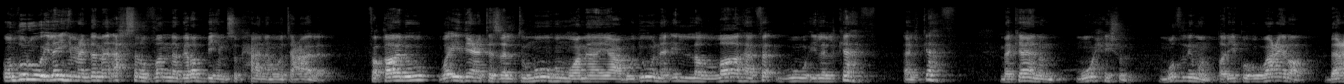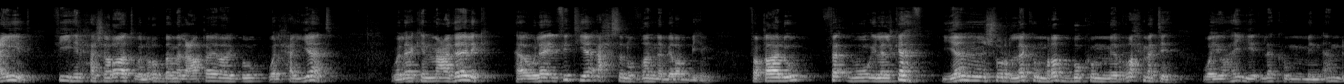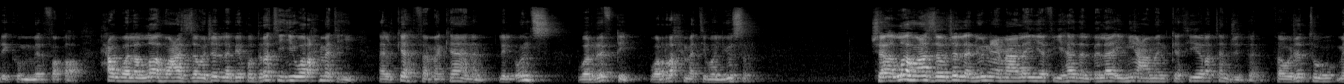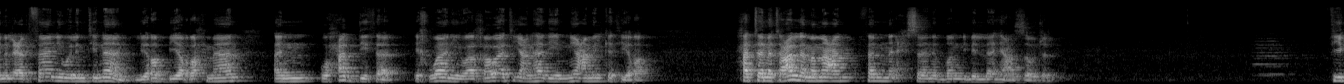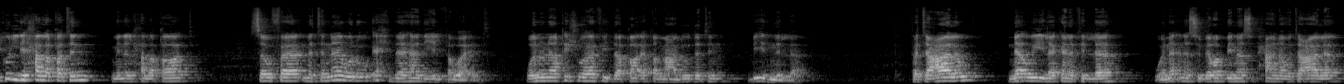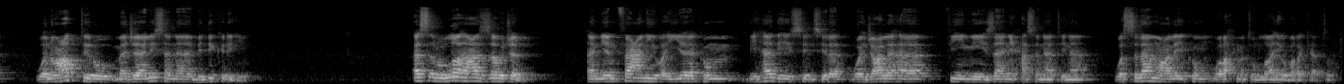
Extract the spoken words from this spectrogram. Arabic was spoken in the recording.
انظروا إليهم عندما أحسنوا الظن بربهم سبحانه وتعالى. فقالوا وإذ اعتزلتموهم وما يعبدون إلا الله فأووا إلى الكهف. الكهف مكان موحش مظلم طريقه وعرة بعيد فيه الحشرات ولربما العقارب والحيات. ولكن مع ذلك هؤلاء الفتية أحسنوا الظن بربهم. فقالوا فأووا إلى الكهف ينشر لكم ربكم من رحمته ويهيئ لكم من أمركم مرفقا. حول الله عز وجل بقدرته ورحمته. الكهف مكانا للأنس والرفق والرحمة واليسر. شاء الله عز وجل أن ينعم علي في هذا البلاء نعما كثيرة جدا. فوجدت من العرفان والامتنان لربي الرحمن أن أحدث إخواني وأخواتي عن هذه النعم الكثيرة. حتى نتعلم معا فن إحسان الظن بالله عز وجل. في كل حلقة من الحلقات سوف نتناول إحدى هذه الفوائد ونناقشها في دقائق معدودة بإذن الله. فتعالوا نأوي إلى كنف الله ونأنس بربنا سبحانه وتعالى ونعطر مجالسنا بذكره. أسأل الله عز وجل أن ينفعني وإياكم بهذه السلسلة ويجعلها في ميزان حسناتنا. والسلام عليكم ورحمة الله وبركاته.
